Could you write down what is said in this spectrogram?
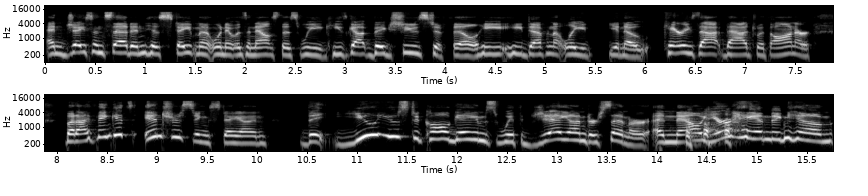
and Jason said in his statement when it was announced this week, he's got big shoes to fill. He he definitely, you know, carries that badge with honor. But I think it's interesting, Stan, that you used to call games with Jay under center and now you're handing him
